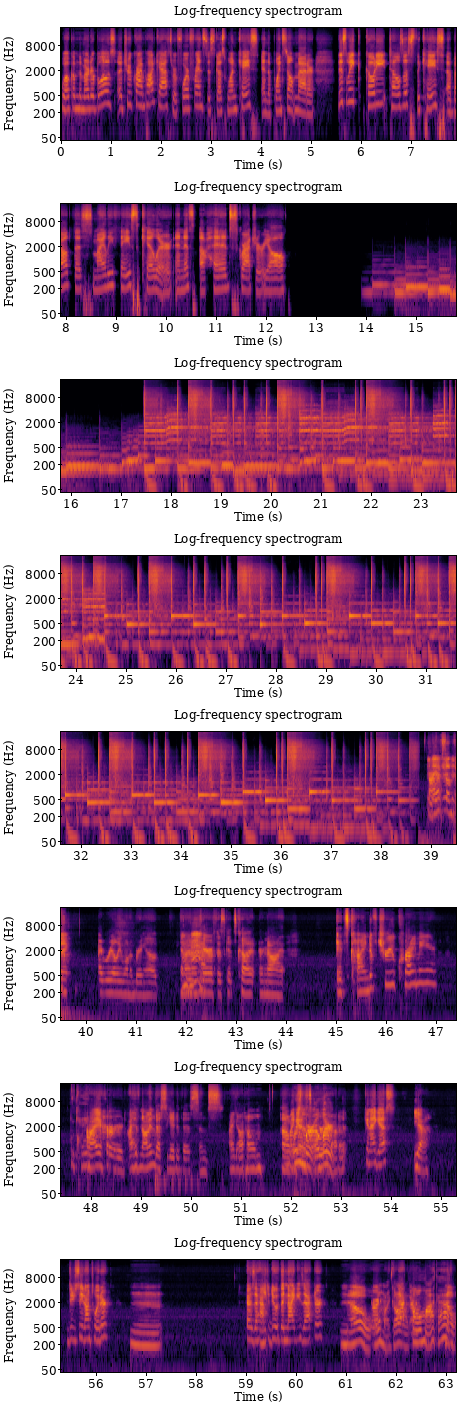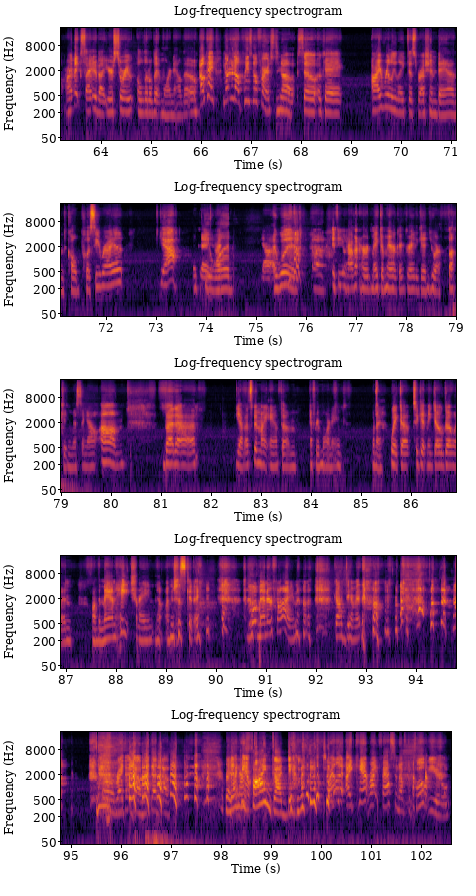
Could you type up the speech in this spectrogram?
Welcome to Murder Blows, a true crime podcast where four friends discuss one case and the points don't matter. This week, Codi tells us the case about the smiley face killer, and it's a head scratcher, y'all. Something I really want to bring up, and I don't Mhm. care if this gets cut or not. It's kind of true crimey. Okay. I heard. I have not investigated this since I got home. Oh my once God. Rumor alert. about it. Can I guess? Yeah. Did you see it on Twitter? Mm, Does it have Ye- to do with the 90s actor? no. Or Oh my god. actor? oh my god. No, I'm excited about your story a little bit more now, though. Okay, no, no, no, please go first. No. So, okay. I really like this Russian band called Pussy Riot. Yeah. Okay. you I- would. Yeah, I would. uh, if you haven't heard "Make America Great Again," you are fucking missing out. Um, but uh, yeah, that's been my anthem every morning when I wake up to get me go going on the man hate train. No, I'm just kidding. Men are fine. God damn it. Um, Write that down, write that down. right, Men I are fine, god damn it. Violet, I can't write fast enough to quote you.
